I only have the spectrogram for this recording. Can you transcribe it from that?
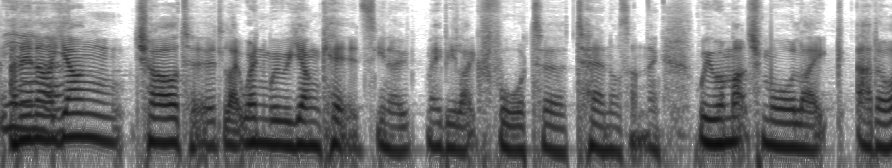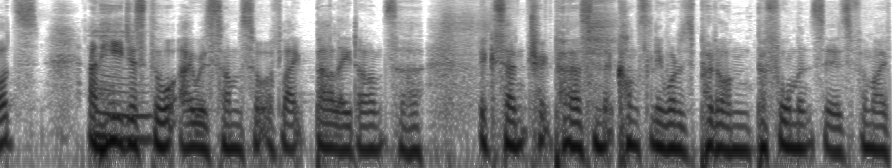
And in our young childhood, like when we were young kids, you know, maybe like four to 10 or something, we were much more like at odds. And he just Mm. thought I was some sort of like ballet dancer, eccentric person that constantly wanted to put on performances for my,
